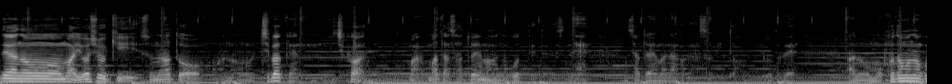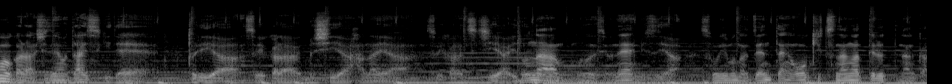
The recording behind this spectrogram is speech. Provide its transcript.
であの、まあ、幼少期その後あの千葉県市川で、まあ、まだ里山が残っててですね里山の中で遊びということであのもう子供の頃から自然は大好きで鳥やそれから虫や花やそれから土やいろんなものですよね水やそういうものが全体が大きくつながってるってなんか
